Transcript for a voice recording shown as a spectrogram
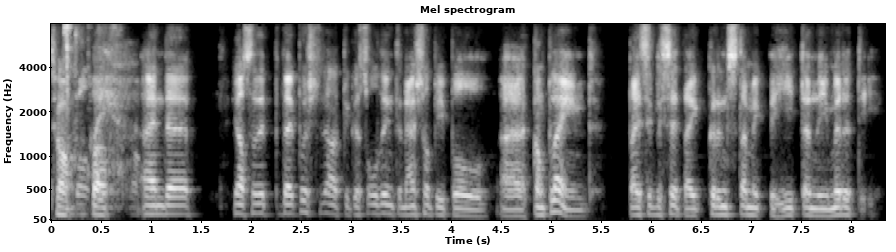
12th. 12th. And uh, yeah, so they, they pushed it out because all the international people uh, complained. Basically, said they couldn't stomach the heat and the humidity.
